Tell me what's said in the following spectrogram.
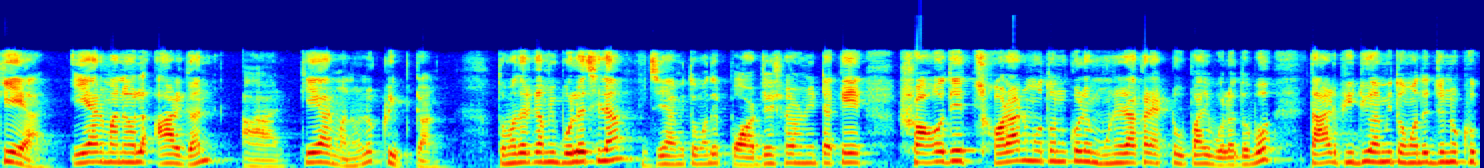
K R A R মানে হলো আর্গান আর কে আর মানে হলো ক্রিপ্টন তোমাদেরকে আমি বলেছিলাম যে আমি তোমাদের পর্যায় সারণীটাকে সহজে ছড়ার মতন করে মনে রাখার একটা উপায় বলে দেবো। তার ভিডিও আমি তোমাদের জন্য খুব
